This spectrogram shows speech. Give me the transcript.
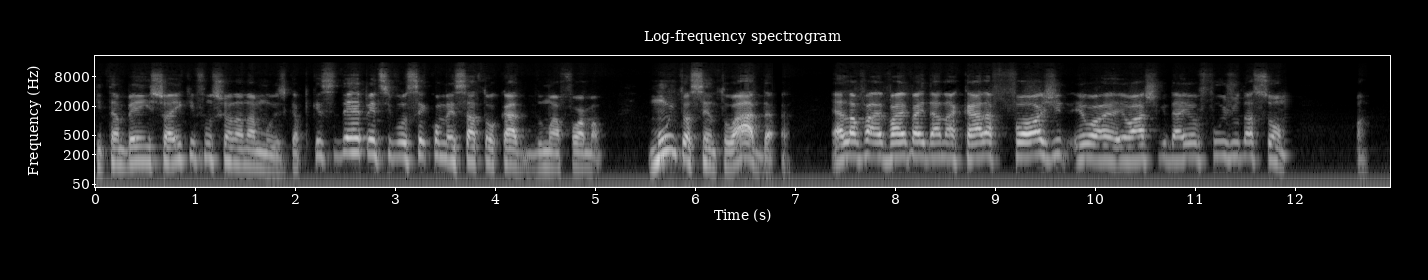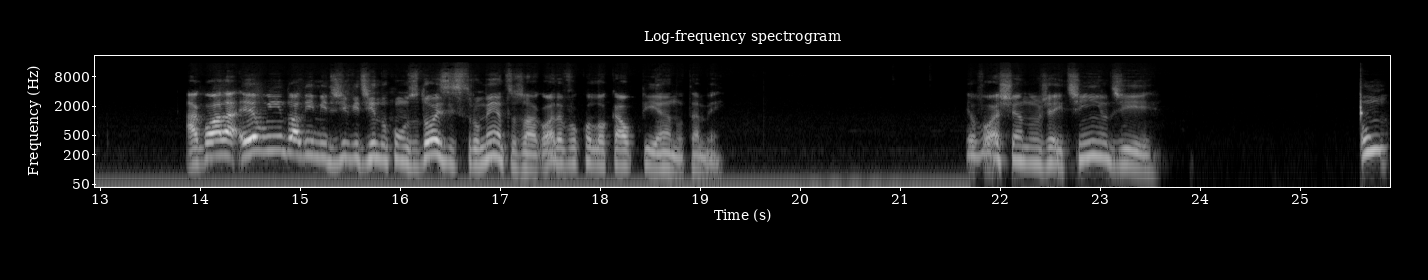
E também isso aí que funciona na música. Porque se de repente, se você começar a tocar de uma forma muito acentuada, ela vai, vai, vai dar na cara, foge. Eu, eu acho que daí eu fujo da soma. Agora, eu indo ali me dividindo com os dois instrumentos, ó, agora eu vou colocar o piano também. Eu vou achando um jeitinho de. Um,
